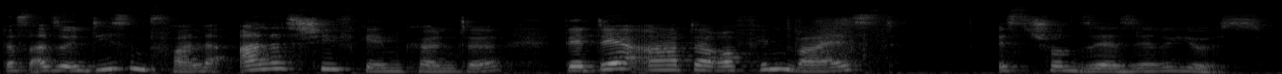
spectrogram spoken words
dass also in diesem Falle alles schiefgehen könnte, wer derart darauf hinweist, ist schon sehr seriös.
